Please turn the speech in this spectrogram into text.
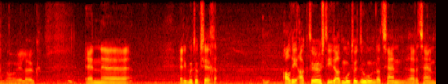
Vond ik wel weer leuk. En, en ik moet ook zeggen, al die acteurs die dat moeten doen, dat zijn, dat zijn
